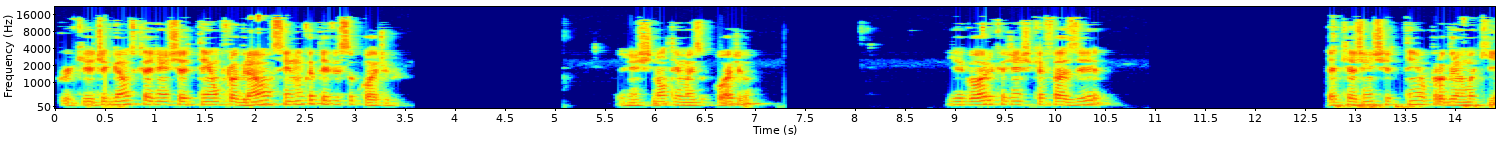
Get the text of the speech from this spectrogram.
Porque digamos que a gente tem um programa sem nunca ter visto o código. A gente não tem mais o código. E agora o que a gente quer fazer é que a gente tem o programa aqui.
